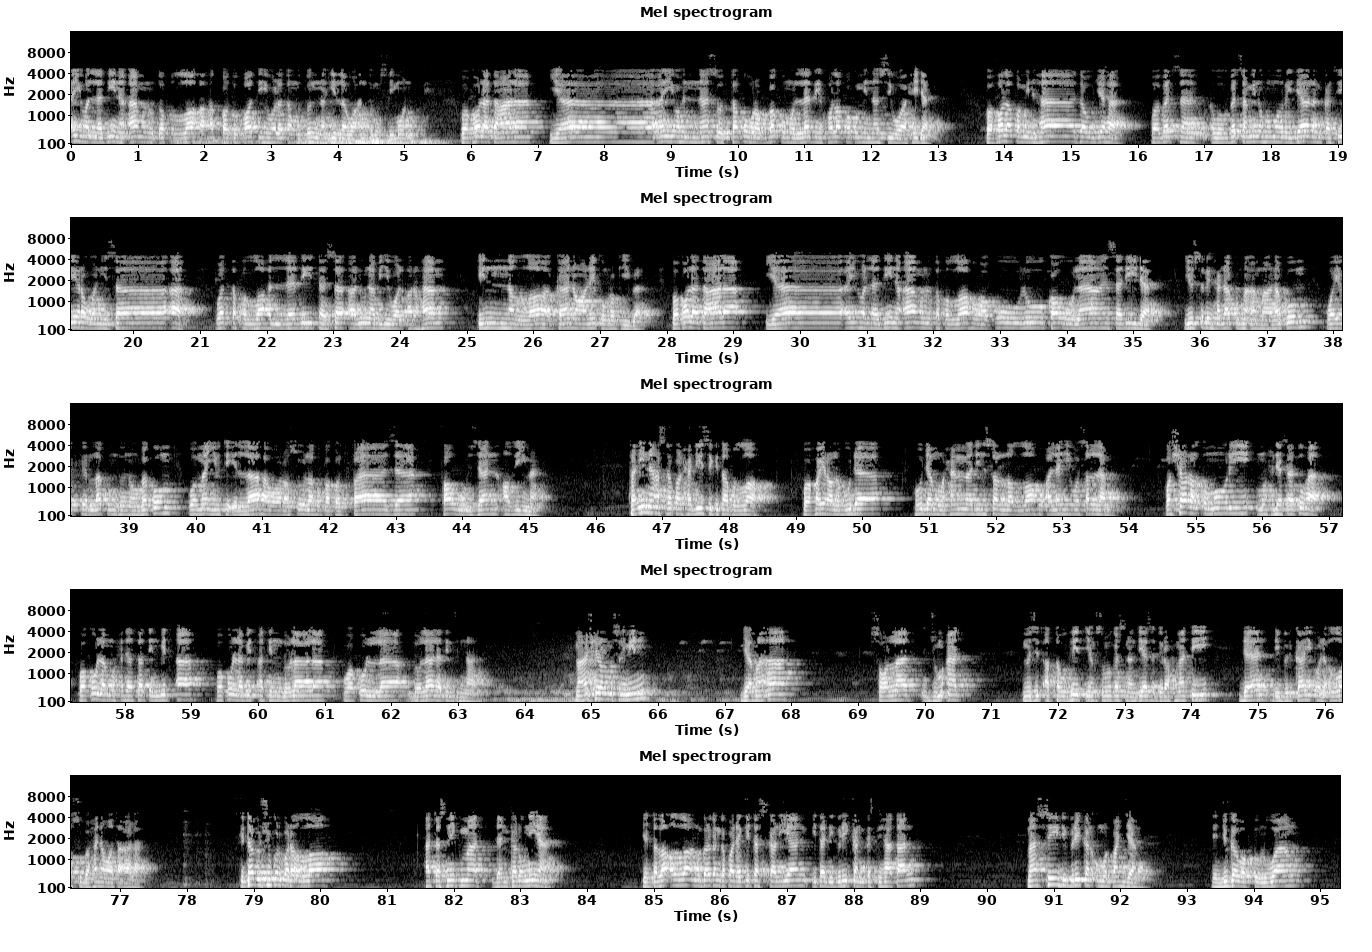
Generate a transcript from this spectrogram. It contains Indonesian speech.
أيها الذين آمنوا اتقوا الله حق تقاته ولا تموتن إلا وأنتم مسلمون. وقال تعالى يا أيها الناس اتقوا ربكم الذي خلقكم من نفس واحدة وخلق منها زوجها وبث, منهم رجالا كثيرا ونساء. واتقوا الله الذي تساءلون به والأرham إن الله كان عليكم رقيبا وقال تعالى يا أيها الذين آمنوا اتقوا الله وقولوا قولا سديدا. يصلح لكم أعمالكم ويغفر لكم ذنوبكم. ومن يطع الله ورسوله فقد فاز فوزا عظيما. فإن أصدق الحديث كتاب الله وخير الهدى هدى محمد صلى الله عليه وسلم وشر الأمور محدثاتها وكل محدثة بدعة وكل بدعة ضلالة وكل ضلالة في النار معاشر المسلمين jamaah Solat Jumat Masjid At-Tauhid yang semoga senantiasa dirahmati dan diberkahi oleh Allah Subhanahu wa taala. Kita bersyukur pada Allah atas nikmat dan karunia yang telah Allah anugerahkan kepada kita sekalian, kita diberikan kesehatan, masih diberikan umur panjang dan juga waktu luang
